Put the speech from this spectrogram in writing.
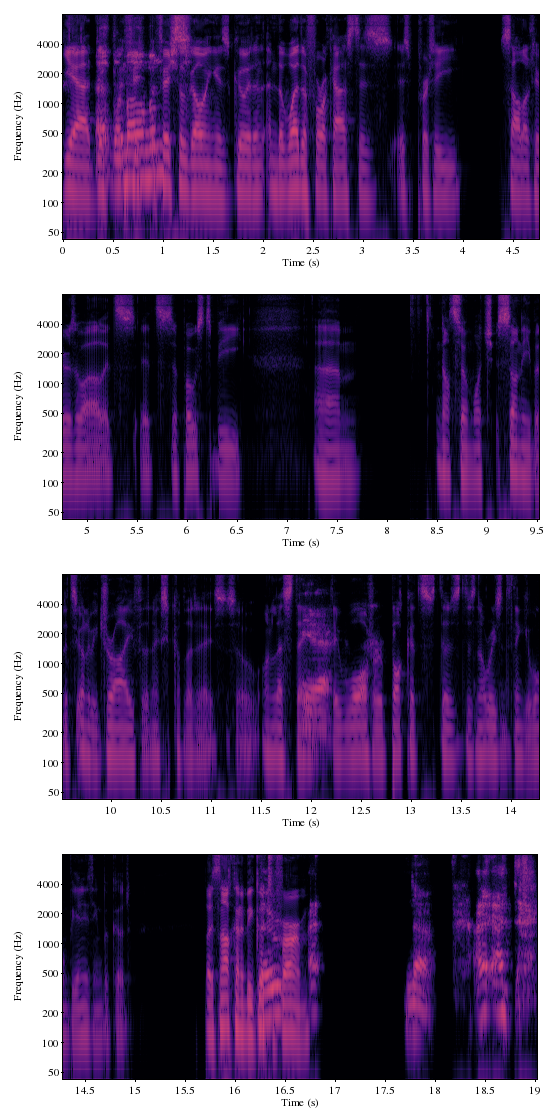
Yeah, the, at the offi- moment. official going is good, and, and the weather forecast is is pretty solid here as well. It's it's supposed to be um, not so much sunny, but it's going to be dry for the next couple of days. So unless they, Yeah. they water buckets, there's there's no reason to think it won't be anything but good. But it's not going to be good to firm. I- No, I, I,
